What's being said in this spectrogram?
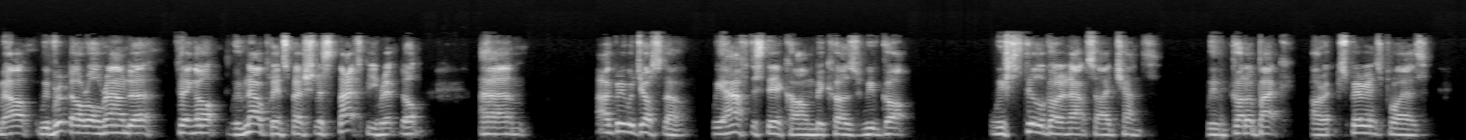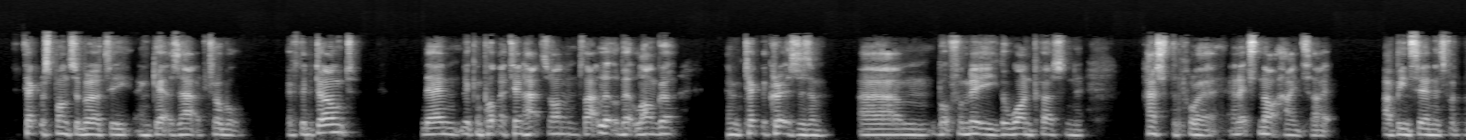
Now we've ripped our all rounder thing up. We've now playing specialists. That's been ripped up. Um, I agree with Jos though. We have to stay calm because we've got we've still got an outside chance. We've got to back our experienced players, take responsibility, and get us out of trouble. If they don't, then they can put their tin hats on for that little bit longer and take the criticism. Um, but for me, the one person has to play, and it's not hindsight. I've been saying this for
